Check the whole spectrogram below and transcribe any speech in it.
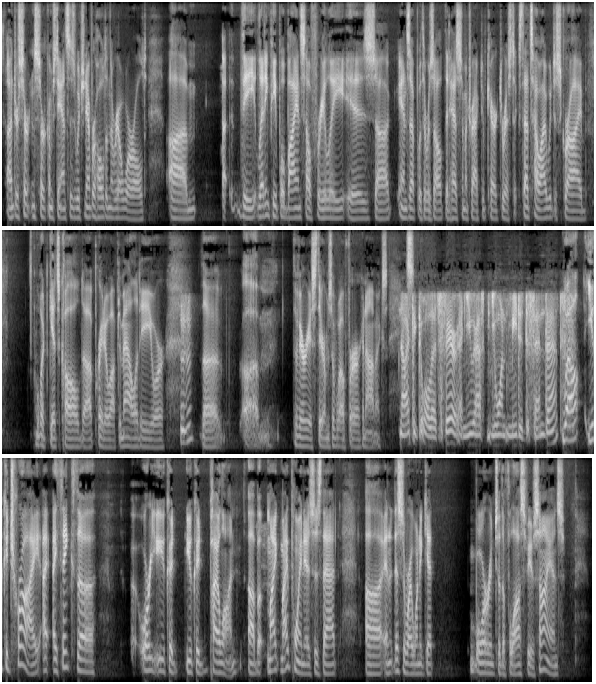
under certain circumstances, which never hold in the real world, um, uh, the letting people buy and sell freely is uh, ends up with a result that has some attractive characteristics. That's how I would describe what gets called uh, Pareto optimality or mm-hmm. the um, the various theorems of welfare economics. No, I think all that's fair. And you ask, you want me to defend that? Well, you could try. I, I think the, or you could you could pile on. Uh, but my my point is is that, uh, and this is where I want to get more into the philosophy of science.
